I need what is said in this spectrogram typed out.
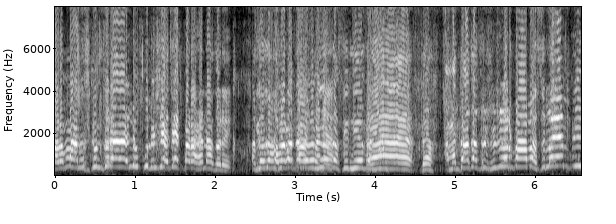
ওরা মানুষ খুন করে আইলো পুলিশে দেখ পারা না করে। আচ্ছা, যা, না। যাচ্ছি। হ্যাঁ। আমার দাদা তো শ্বশুর বাপ আসলো এমপি।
